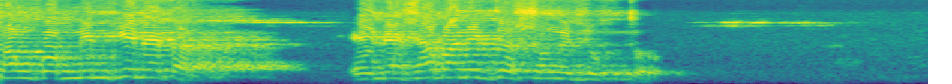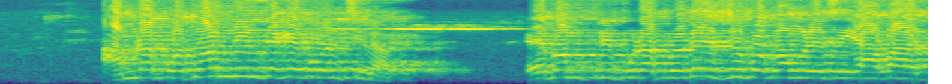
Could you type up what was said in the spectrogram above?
সংখ্যক নিমকি নেতারা এই নেশা বাণিজ্যের সঙ্গে যুক্ত। আমরা প্রথম দিন থেকে বলছিলাম, এবং ত্রিপুরা প্রদেশ যুব কংগ্রেস এই আওয়াজ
